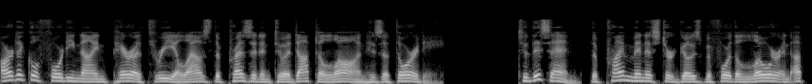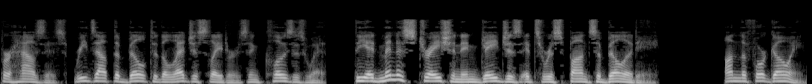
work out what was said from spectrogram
Article 49 para 3 allows the President to adopt a law on his authority. To this end, the Prime Minister goes before the lower and upper houses, reads out the bill to the legislators and closes with the administration engages its responsibility on the foregoing.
